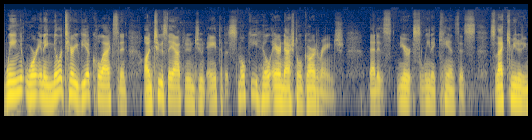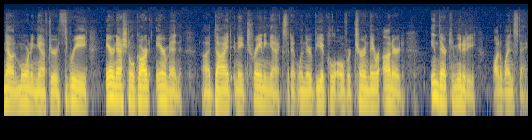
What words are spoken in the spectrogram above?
Wing were in a military vehicle accident on Tuesday afternoon, June 8th, at the Smoky Hill Air National Guard Range. That is near Salina, Kansas. So that community now in mourning after three Air National Guard airmen uh, died in a training accident when their vehicle overturned. They were honored in their community on Wednesday.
